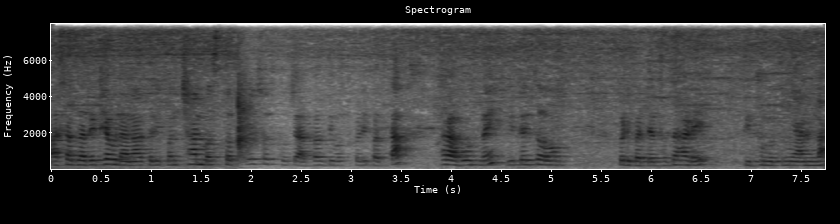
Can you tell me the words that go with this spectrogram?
असा जरी ठेवला ना तरी पण छान मस्त फ्रेश असतो. चार पाच दिवस कढीपत्ता खराब होत नाही. इथेच कढीपत्त्याचं झाड आहे. तिथूनच मी आणला.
